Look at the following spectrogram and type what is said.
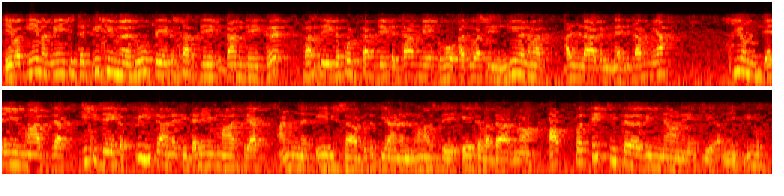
ඒ වගේම මේ සිත කිසිම රූපයක, සද්දයක, ගන්ධයක, රසයක, පොට්ටබ්බයක, ධර්මයක හෝ අද වශයෙන් නිවනවත් අල්ලාගෙන නැති ධර්මයක් සියුම් දැනීම මාත්‍රයක් කිසි දෙයක පිළිටා නැති දැනීම මාත්‍රයක් අන්න ඒ නිසා බුදු පියාණන් වහන්සේ ඒක වදාරනවා අපපතිච්චිත විඥානය කියලා. මේ විමුක්ත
